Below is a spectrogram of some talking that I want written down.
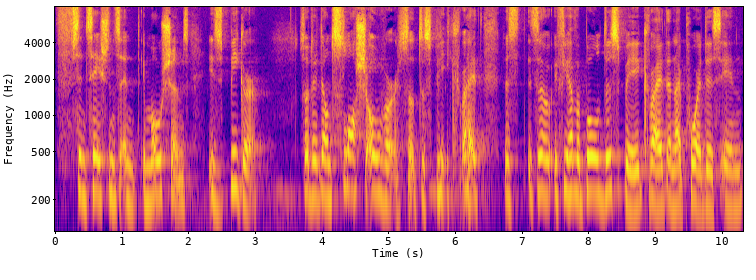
sensations and emotions is bigger so they don't slosh over, so to speak, right? so if you have a bowl this big, right, and I pour this in,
